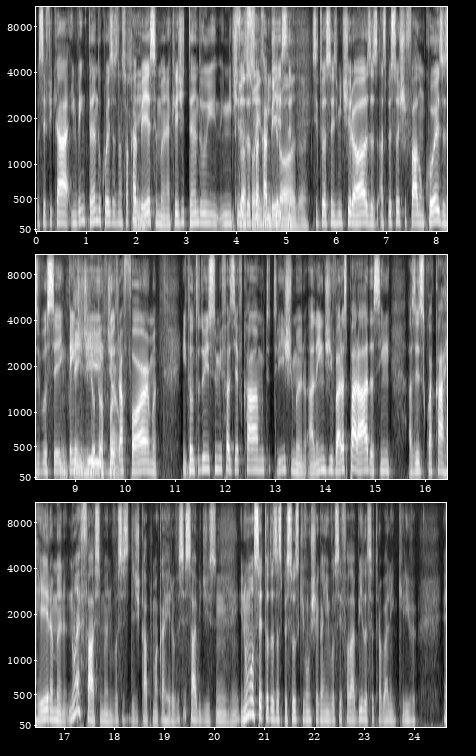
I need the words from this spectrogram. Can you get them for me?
você fica inventando coisas na sua Sim. cabeça, mano, acreditando em, em mentiras da sua cabeça, mentirosas. situações mentirosas. As pessoas te falam coisas e você entende, Entende de, de outra de outra forma. Então tudo isso me fazia ficar muito triste, mano. Além de várias paradas, assim, às vezes com a carreira, mano. Não é fácil, mano, você se dedicar pra uma carreira, você sabe disso. Uhum. E não vão ser todas as pessoas que vão chegar em você e falar, Bila, seu trabalho é incrível.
